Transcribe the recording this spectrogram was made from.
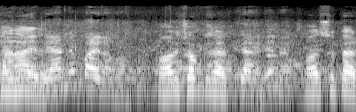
Tenhaydı. Beğendin mi bayramı? Abi çok güzel. Güzel değil mi? Abi süper.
